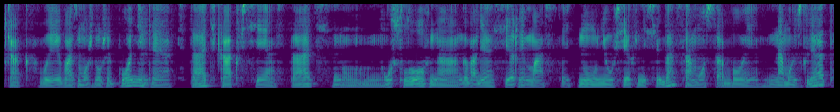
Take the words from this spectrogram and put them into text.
как вы, возможно, уже поняли, стать как все, стать, ну, условно говоря, серой массой. Ну, не у всех и не всегда, само собой. На мой взгляд,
